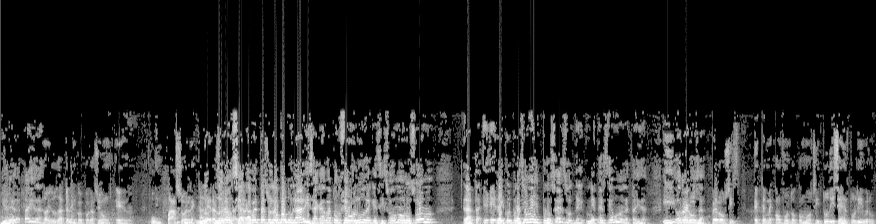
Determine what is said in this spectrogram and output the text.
viene la estadidad. No hay duda que la incorporación es un paso en la escalera. No, no, se acaba el Partido Popular y se acaba todo el de que si somos o no somos. La, eh, eh, la, incorporación es el proceso de meterse uno en la estadidad. Y otra cosa. Pero si es que me confundo, como si tú dices en tu libro,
